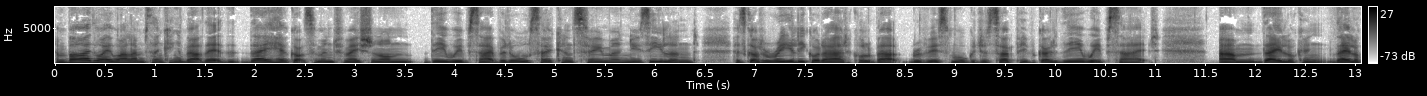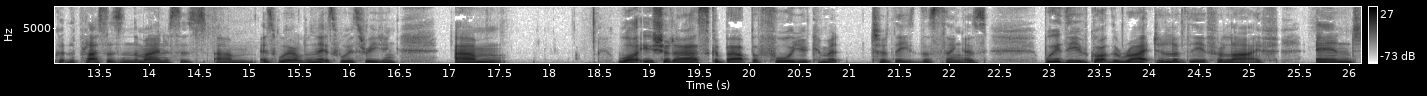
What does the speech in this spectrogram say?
And by the way, while I'm thinking about that, they have got some information on their website, but also Consumer New Zealand has got a really good article about reverse mortgages. So if people go to their website, um, they looking they look at the pluses and the minuses um, as well, and that's worth reading. Um, what you should ask about before you commit to the, this thing is whether you've got the right to live there for life. And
